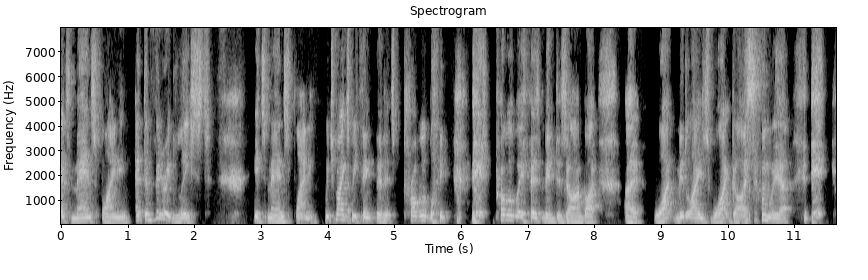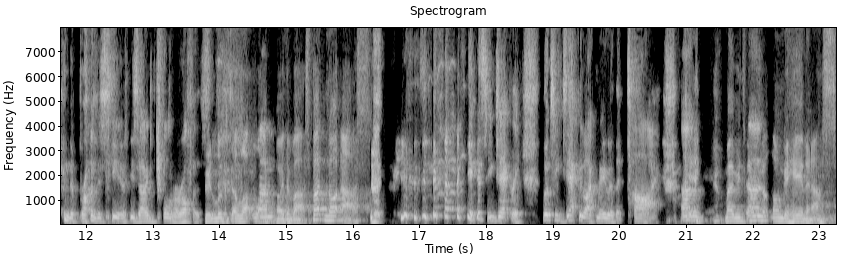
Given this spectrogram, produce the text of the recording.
it's mansplaining. At the very least, it's mansplaining, which makes me think that it's probably it probably has been designed by a white middle-aged white guy somewhere in the privacy of his own corner office. Who looks a lot like um, both of us, but not us. yes, exactly. Looks exactly like me with a tie. Um, yeah, maybe it's probably uh, got longer hair than us.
